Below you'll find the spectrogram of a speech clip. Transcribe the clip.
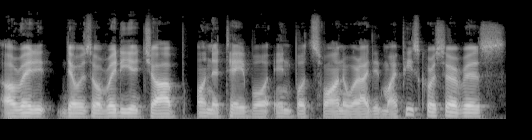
Already, there was already a job on the table in Botswana where I did my Peace Corps service.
